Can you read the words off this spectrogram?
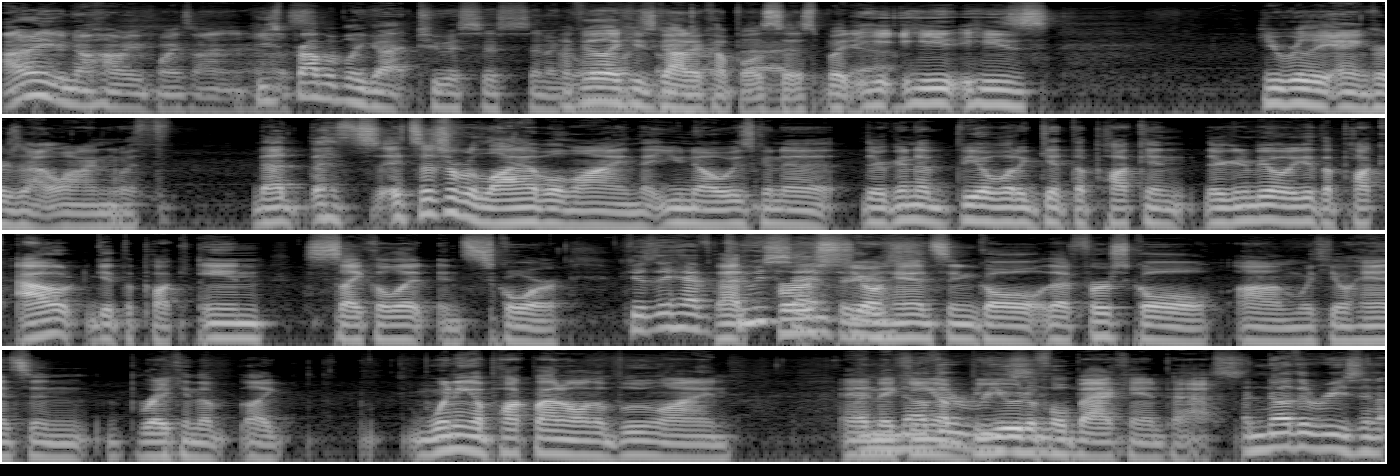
I don't even know how many points on it. He's probably got two assists and a. I feel like he's got a couple like assists, but Yeah. he, he he's he really anchors that line with that. That's it's such a reliable line that you know is gonna they're gonna be able to get the puck in. They're gonna be able to get the puck out, get the puck in, cycle it, and score. because they have That two first centers. Johansson goal, that first goal, um, with Johansson breaking the like winning a puck battle on the blue line. And making a beautiful reason- backhand pass. Another reason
